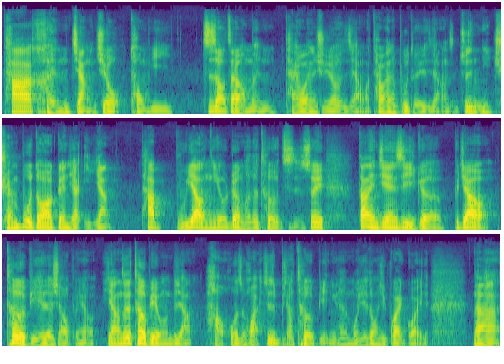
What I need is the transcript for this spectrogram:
它很讲究统一。至少在我们台湾的学校是这样嘛，台湾的部队是这样子，就是你全部都要跟人家一样。他不要你有任何的特质，所以当你今天是一个比较特别的小朋友，讲这个特别，我们不讲好或者坏，就是比较特别。你可能某些东西怪怪的，那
